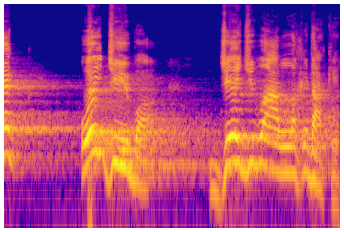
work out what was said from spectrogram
এক, ওই জিহবা, যে জিহবা আল্লাহকে ডাকে।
